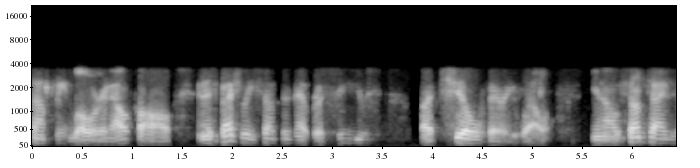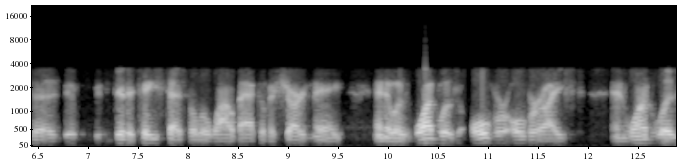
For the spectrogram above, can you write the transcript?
something lower in alcohol, and especially something that receives a chill very well. You know, sometimes uh, did a taste test a little while back of a Chardonnay, and it was one was over over iced and one was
